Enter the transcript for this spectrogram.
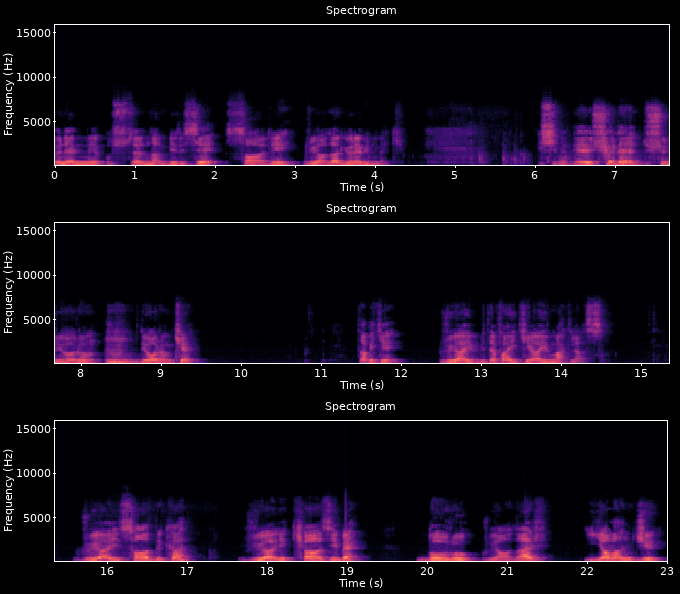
önemli hususlarından birisi salih rüyalar görebilmek. Şimdi e, şöyle düşünüyorum, diyorum ki tabii ki rüyayı bir defa ikiye ayırmak lazım. Rüyayı sadıka, rüyayı kazibe. Doğru rüyalar, yalancı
